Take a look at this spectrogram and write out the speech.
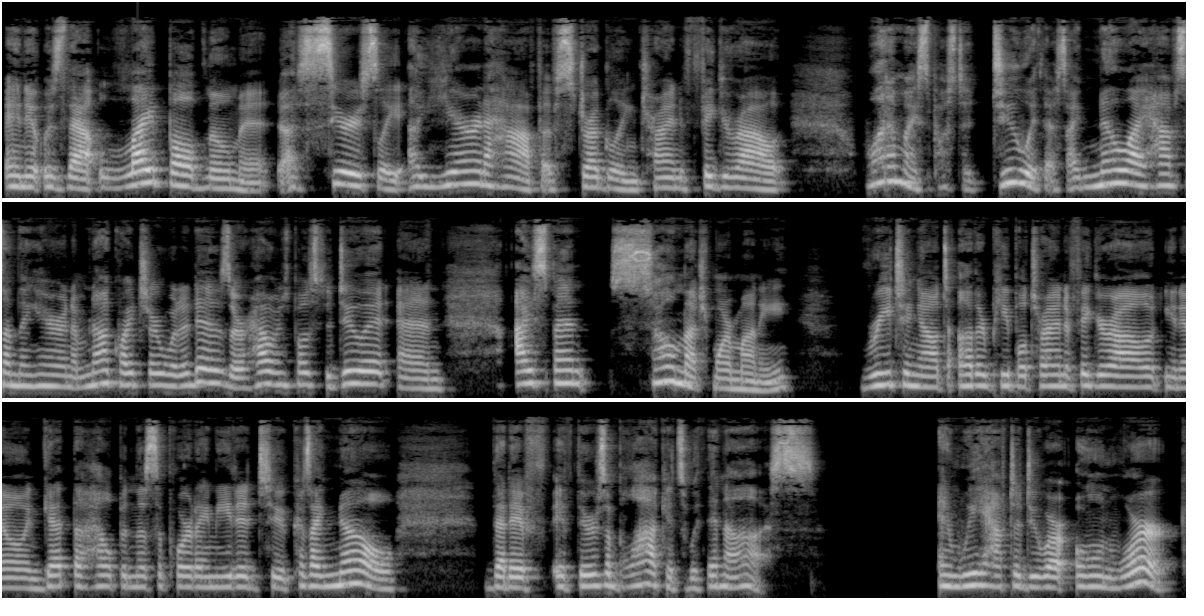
And it was that light bulb moment, uh, seriously, a year and a half of struggling, trying to figure out what am I supposed to do with this? I know I have something here and I'm not quite sure what it is or how I'm supposed to do it. And I spent so much more money reaching out to other people, trying to figure out, you know, and get the help and the support I needed to, because I know that if if there's a block, it's within us and we have to do our own work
